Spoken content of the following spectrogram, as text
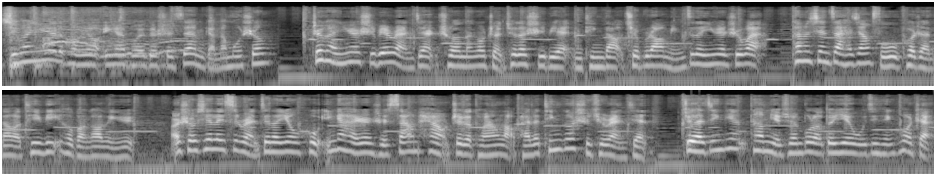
喜欢音乐的朋友应该不会对 Shazam 感到陌生。这款音乐识别软件除了能够准确的识别你听到却不知道名字的音乐之外，他们现在还将服务扩展到了 TV 和广告领域。而熟悉类似软件的用户应该还认识 SoundHound 这个同样老牌的听歌识曲软件。就在今天，他们也宣布了对业务进行扩展。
